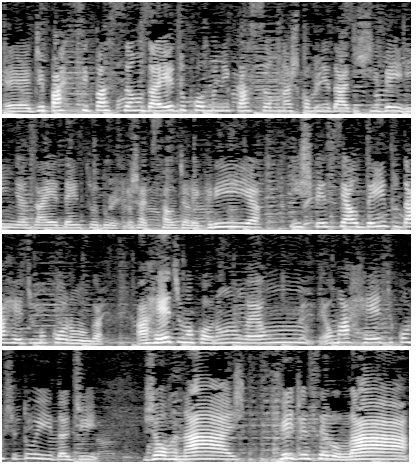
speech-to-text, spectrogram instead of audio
é, de participação da educomunicação nas comunidades ribeirinhas, aí dentro do projeto Saúde e Alegria, em especial dentro da rede Mocoronga. A rede Mocoronga é, um, é uma rede constituída de jornais, vídeo em celular,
